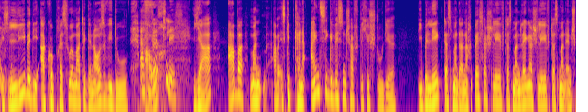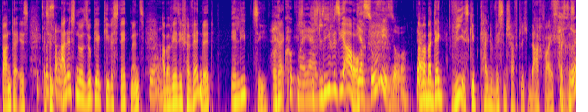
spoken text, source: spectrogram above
ich liebe die Akupressurmatte genauso wie du. Ach, auch. wirklich? Ja, aber, man, aber es gibt keine einzige wissenschaftliche Studie, die belegt, dass man danach besser schläft, dass man länger schläft, dass man entspannter ist. Es sind alles nur subjektive Statements, ja. aber wer sie verwendet, der liebt sie. Oder Guck mal, ja. ich, ich liebe sie auch. Ja, sowieso. Ja. Aber man denkt, wie, es gibt keinen wissenschaftlichen Nachweis, Verrückt. dass das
